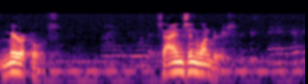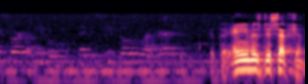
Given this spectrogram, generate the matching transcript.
miracles, signs and wonders. The aim is deception.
